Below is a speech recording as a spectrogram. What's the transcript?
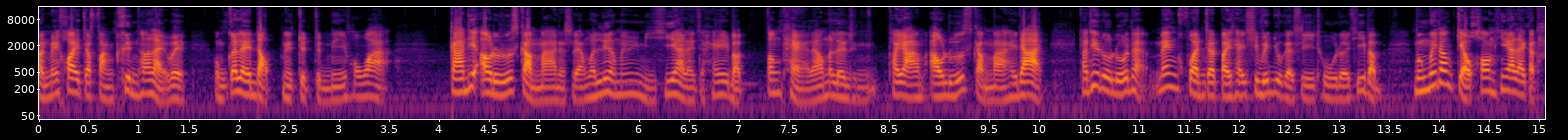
มันไม่ค่อยจะฟังขึ้นเท่าไหร่เว้ยผมก็เลยดรอปในจุดจุดนี้ เพราะว่าการที่เอาลูรุสกลับมาเนี่ยแสดงว่าเรื่องไม่มีเฮียอะไรจะให้แบบต้องแถแล้วมันเลยถึงพยายามเอาลูรุสกลับมาให้ได้ทั้งที่ลูรุสเนี่ยแม่งควรจะไปใช้ชีวิตอยู่กับ C2 โดยที่แบบ มึงไม่ต้องเกี่ยวข้องเฮียอะไรกับไท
